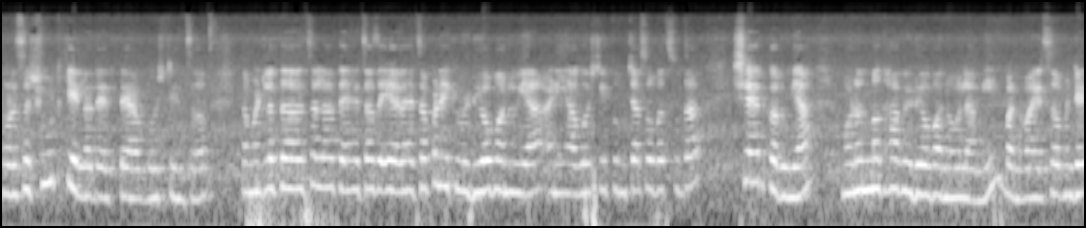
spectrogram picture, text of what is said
थोडंसं शूट केलं ते त्या गोष्टींचं. तर म्हटलं तर चला त्या ह्याचा ह्याचा पण एक व्हिडिओ बनवूया आणि ह्या गोष्टी तुमच्यासोबतसुद्धा शेअर करूया. म्हणून मग हा व्हिडिओ बनवला मी बनवायचं म्हणजे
